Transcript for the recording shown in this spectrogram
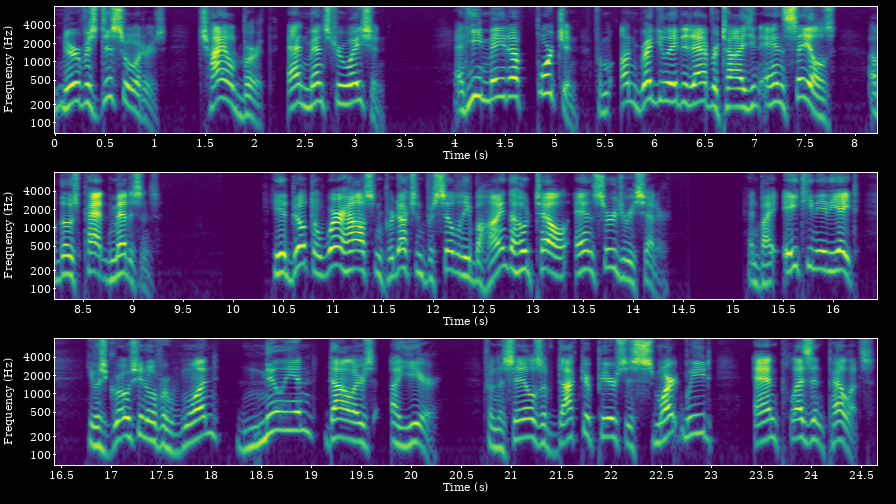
nervous disorders, childbirth, and menstruation and he made a fortune from unregulated advertising and sales of those patent medicines. He had built a warehouse and production facility behind the hotel and surgery center. And by 1888, he was grossing over $1 million a year from the sales of Dr. Pierce's Smartweed and Pleasant Pellets.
